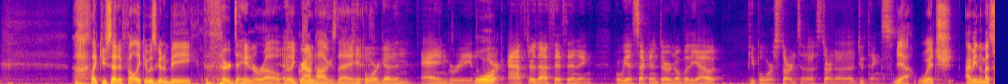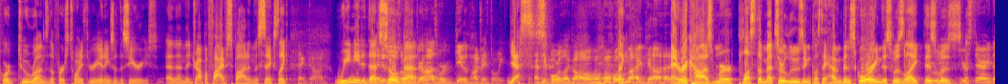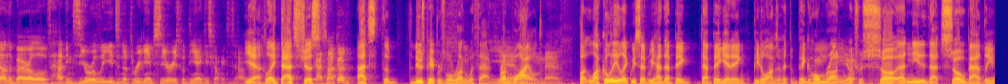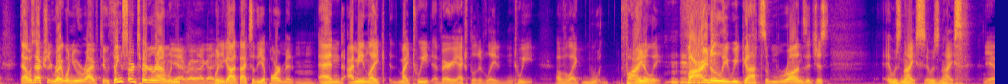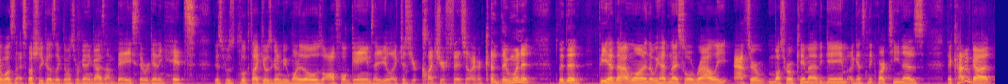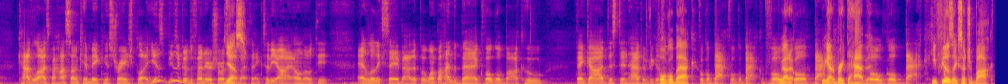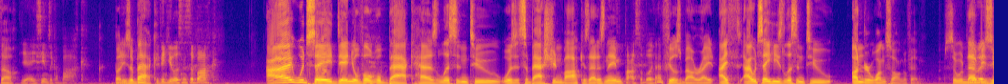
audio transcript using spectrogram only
like you said, it felt like it was going to be the third day in a row, like Groundhog's Day. People were getting angry in the Or- park after that fifth inning, where we had second and third, nobody out. People were starting to starting to do things. Yeah, which I mean, the Mets scored two runs in the first 23 innings of the series, and then they drop a five spot in the sixth. Like, Thank God. we needed that so bad. after Hosmer gave the Padres the lead. Yes. and people were like, "Oh Like, my God." Eric Hosmer, plus the Mets are losing, plus they haven't been scoring. This was like, this was, You're staring down the barrel of having zero leads in a three game series with the Yankees coming to town. yeah, like that's just, That's not good. that's the, the newspapers will run with that, run wild. Oh, man. But luckily, like we said, we had that big that big inning. Pete Alonso hit the big home run, Yep. which was so that needed that so badly. That was actually right when you arrived too. Things started turning around when Yeah, you right when I got when you here. Mm-hmm. got back to the apartment. And I mean, like my tweet, a very expletive laden tweet of like, w- finally, finally, we got some runs. It just, it was nice. It was nice. Yeah, it was nice, especially because like the Mets were getting guys on base, they were getting hits. This was looked like it was going to be one of those awful games that you like just you clench your fist. You're like, couldn't they win it? But they did. P had that one, and then we had a nice little rally after Musgrove came out of the game against Nick Martinez. That kind of got catalyzed by Ha-Seong Kim making a strange play. He is he's a good defender, shortstop, Yes. I think, to the eye. I don't know what the analytics say about it, but went behind the bag. Vogelbach, who thank God this didn't happen because Vogel back. Vogelback, Vogelback, We gotta, Vogelback. we gotta break the habit. Vogelback. He feels like such a Bach though, Yeah, he seems like a Bach. but he's a back. You think he listens to Bach? I would say Daniel Vogelback has listened to what was it Sebastian Bach? Is that his name? Possibly. That feels about right. I th- I would say he's listened to under one song of him. So would that Yeah, be but-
